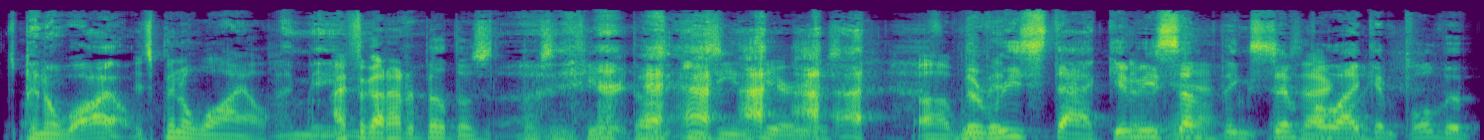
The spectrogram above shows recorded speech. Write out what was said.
it's been a while. it's been a while. I mean- I forgot how to build those those interior those easy interiors. Uh, the been- restack. Give me Yeah, something simple I can pull the,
